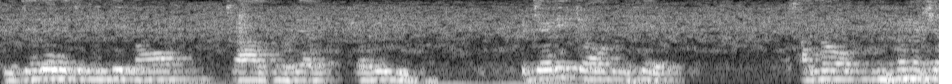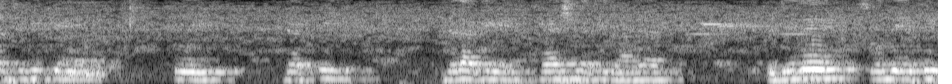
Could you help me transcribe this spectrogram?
ਤੇ ਜਿਹਦੇ ਵਿੱਚ ਮਿਤੀ 9 4 2024 ਨੂੰ ਕਚਹਿਰੀ ਚੌਕ ਵਿਖੇ ਸਾਨੂੰ ਇਨਫੋਰਮੇਸ਼ਨ ਸੀਗੀ ਕਿ ਕੋਈ ਵਿਅਕਤੀ ਜਿਹੜਾ ਕਿ ਕੈਸ਼ ਲੈ ਕੇ ਜਾ ਰਿਹਾ ਹੈ ਤੇ ਜਿਹਦੇ ਸੰਬੰਧੀ ਅਸੀਂ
